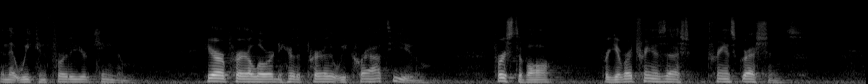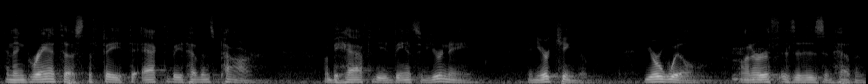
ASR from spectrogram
and that we can further your kingdom. Hear our prayer, Lord, and hear the prayer that we cry out to you. First of all, forgive our transgressions and then grant us the faith to activate heaven's power on behalf of the advance of your name and your kingdom, your will on earth as it is in heaven.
